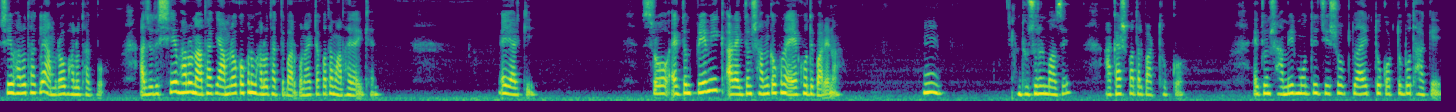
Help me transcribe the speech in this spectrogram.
সে ভালো থাকলে আমরাও ভালো থাকব। আর যদি সে ভালো না থাকে, আমরাও কখনো ভালো থাকতে পারব না। একটা কথা মাথায় রাখেন। এই আর কি। সো একজন প্রেমিক আর একজন স্বামী কখনো এক হতে পারে না। হুম। দুজনের মাঝে আকাশ পাতাল পার্থক্য। একজন স্বামীর মধ্যে যেসব দায়িত্ব কর্তব্য থাকে,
